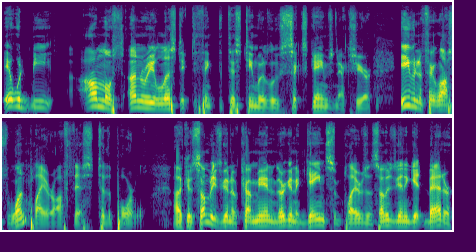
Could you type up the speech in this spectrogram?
It would be almost unrealistic to think that this team would lose six games next year, even if they lost one player off this to the portal. Because uh, somebody's going to come in and they're going to gain some players, and somebody's going to get better.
